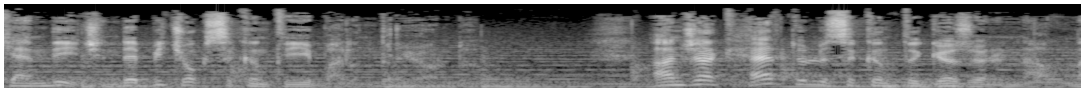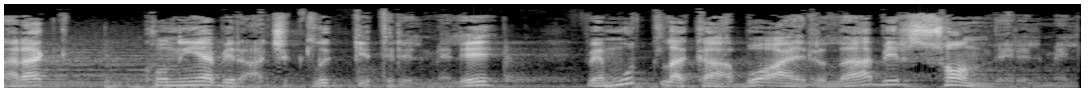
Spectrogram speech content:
kendi içinde birçok sıkıntıyı barındırıyordu. Ancak her türlü sıkıntı göz önüne alınarak konuya bir açıklık getirilmeli ve mutlaka bu ayrılığa bir son verilmeliydi.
